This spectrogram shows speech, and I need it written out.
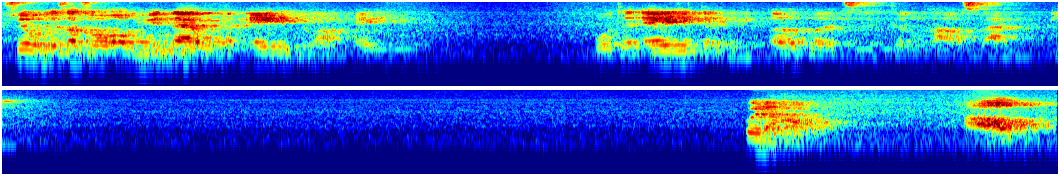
所以我就知道说，哦，原来我的 A 等于多少？A，我的 A 等于二分之根号三 B，会了哈。好，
